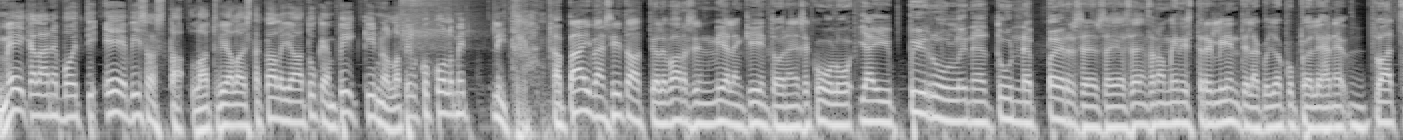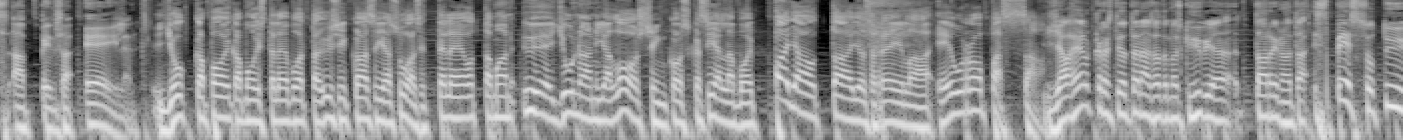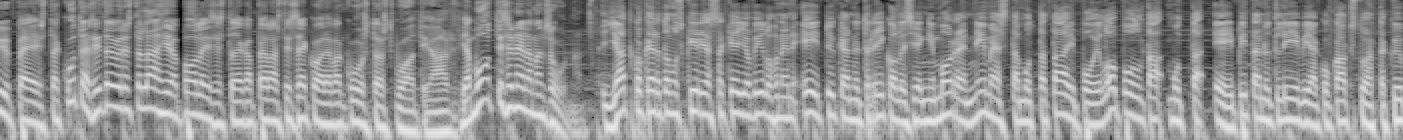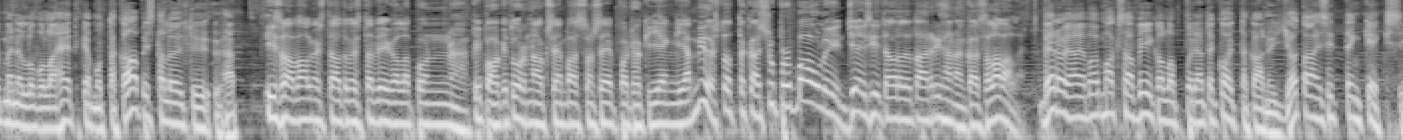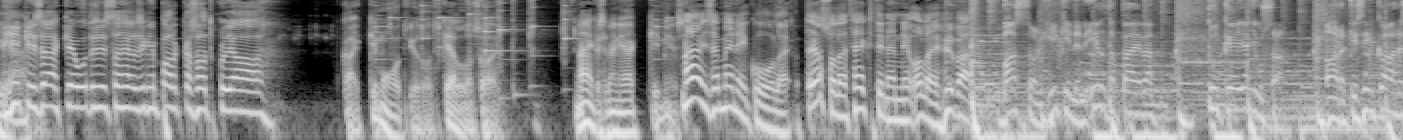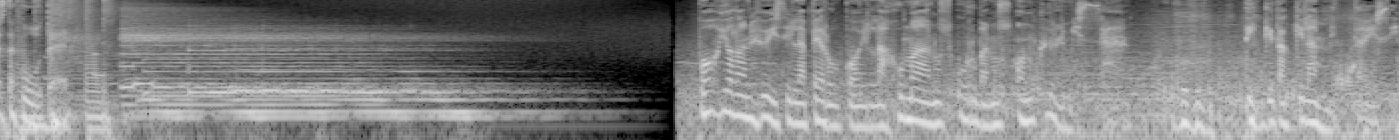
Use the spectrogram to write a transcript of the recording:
Meikäläinen voitti E-Visasta latvialaista kaljaa tuken piikkiin 0,3 litraa. Päivän sitaatti oli varsin mielenkiintoinen. Se kuuluu, jäi pirullinen tunne perseeseen ja sen sanoi ministeri Lintilä, kun joku pöli hänen WhatsAppinsa eilen. Jukka Poika muistelee vuotta 98 ja suosittelee ottamaan yöjunan ja loossin, koska siellä voi pajauttaa, jos reilaa Euroopassa. Ja Helkkaristi on tänään saatu myöskin hyviä tarinoita spessutyypeistä, kuten siitä yhdestä lähiöpoliisista, joka pelasti sekoilevan 16-vuotiaan ja muutti sen elämän suunnan. Jatkokertomuskirjassa Keijo Vilhunen ei tykännyt rikollisjengi Moren nimestä, mutta taipui lopulta, mutta ei pitänyt liiviä kuin 2010-luvulla hetken, mutta kaapista löytyy yhä. Isoa valmistautumista viikonlopun pipohoki-turnaukseen Basson Seepodhoki jengi ja myös totta kai Super Bowliin. Jay-siitä odotetaan Rihanan kanssa lavalle. Veroja ei voi maksaa viikonloppuna, joten koittakaa nyt jotain sitten keksiä. Hikisähkö uutisissa Helsingin palkkasotku ja kaikki muut jutut. Kello soi. Näinkö se meni äkkiä, mies? Näin se meni kuule. Jos olet hektinen, niin ole hyvä. Basson hikinen iltapäivä, tukee ja jusa. Arkisin kahdesta kuuteen. Pohjolan hyisillä perukoilla humanus urbanus on kylmissään. Tikkitakki lämmittäisi.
